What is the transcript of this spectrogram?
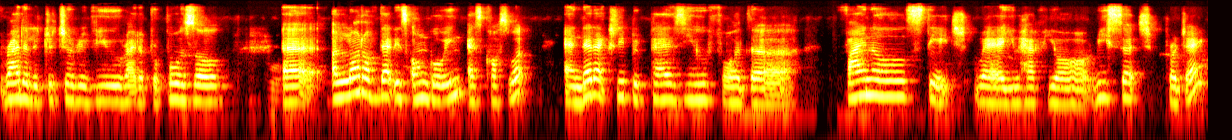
write a literature review, write a proposal uh, a lot of that is ongoing as coursework, and that actually prepares you for the final stage where you have your research project.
